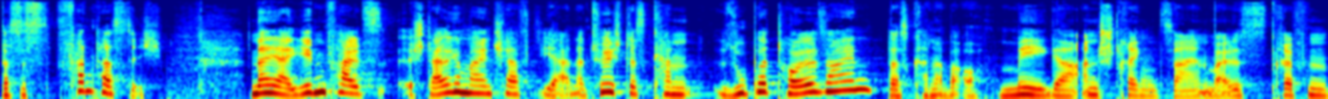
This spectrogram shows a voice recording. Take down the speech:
Das ist fantastisch. Naja, jedenfalls Stallgemeinschaft, ja, natürlich, das kann super toll sein, das kann aber auch mega anstrengend sein, weil es treffen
